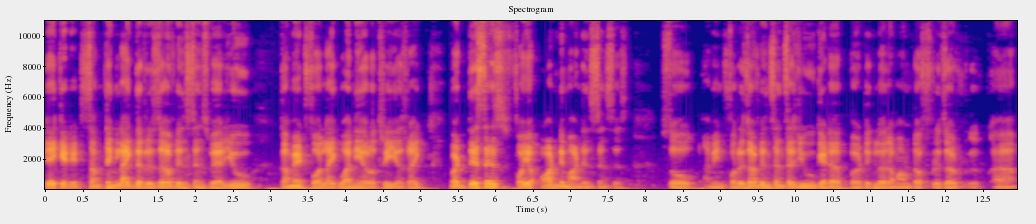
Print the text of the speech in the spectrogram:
take it, it's something like the reserved instance where you commit for like one year or three years, right? But this is for your on-demand instances. So, I mean, for reserved instances, you get a particular amount of reserved uh,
